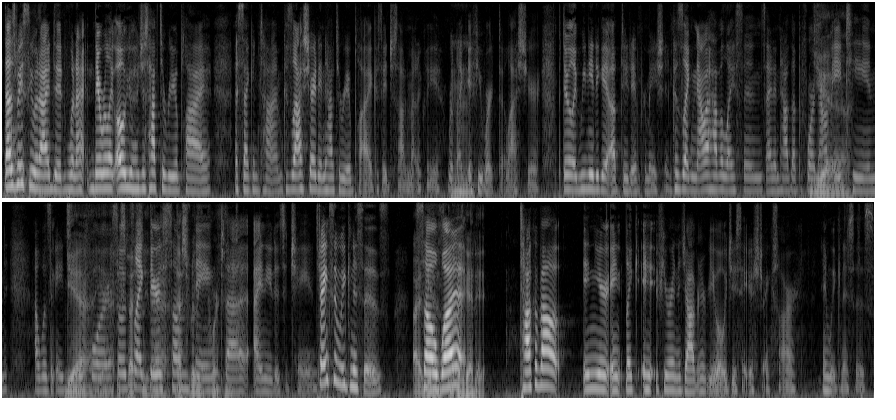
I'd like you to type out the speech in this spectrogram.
that's basically what i did when i they were like oh you just have to reapply a second time. Because last year i didn't have to reapply because they just automatically were like Mhm. if you worked there last year. But they were like we need to get updated information. Because like now i have a license. I didn't have that before. Now i'm 18 i wasn't 18 Yeah, before. yeah, so it's like there's that. some really things important. that i needed to change strengths and weaknesses Alright, so what- get it. talk about in your in, like if you were in a job interview what would you say your strengths are and weaknesses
